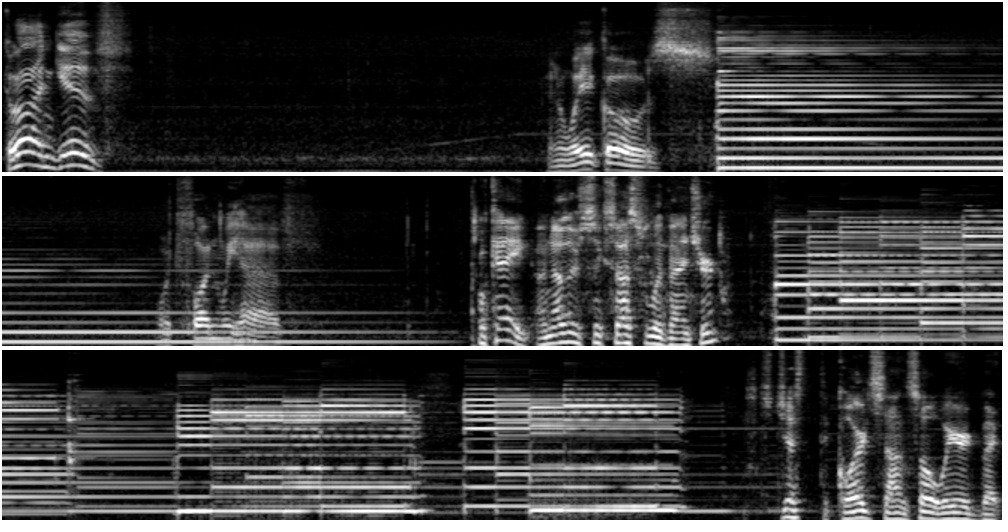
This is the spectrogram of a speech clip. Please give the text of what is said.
Come on, give. And away it goes. What fun we have. Okay, another successful adventure. Just the chords sound so weird, but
